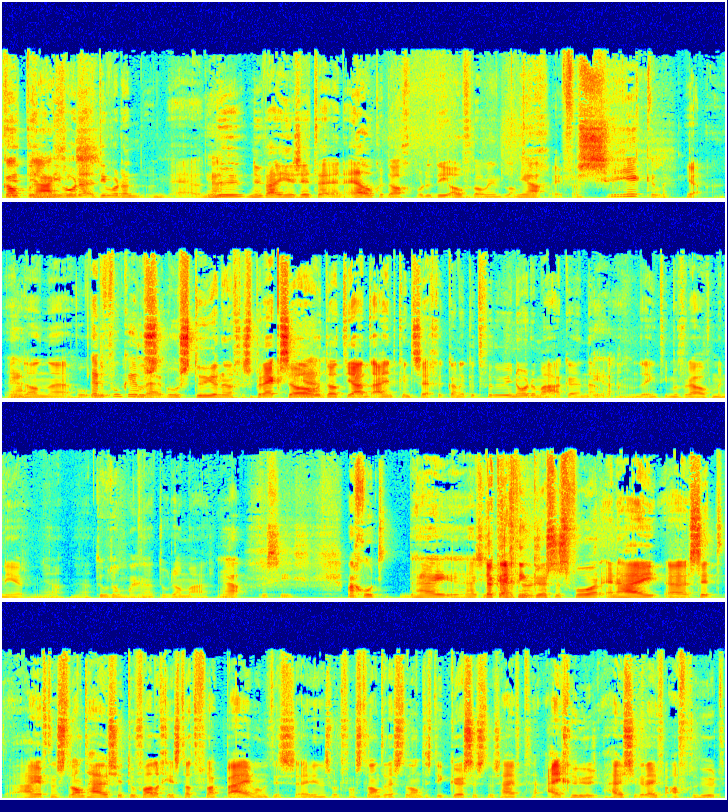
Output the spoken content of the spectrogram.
dat- die, die, worden, die worden eh, Ja. nu, nu wij hier zitten en elke dag worden die overal in het land ja, gegeven. verschrikkelijk. Ja, en Ja. dan eh, hoe, Ja, dat vond ik heel hoe, leuk. hoe stuur je een gesprek zo Ja. dat je aan het eind kunt zeggen: kan ik het voor u in orde maken? Nou, Ja. en dan denkt die mevrouw of meneer: ja, ja, Doe dan maar. ja, doe dan maar. Ja, precies. Maar goed, hij, eh, hij zit Daar krijgt hij een cursus voor en hij, eh, zit, hij heeft een strandhuisje. Toevallig is dat vlakbij, want het is in een soort van strandrestaurant is die cursus. Dus hij heeft eigen huur, huisje weer even afgehuurd.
